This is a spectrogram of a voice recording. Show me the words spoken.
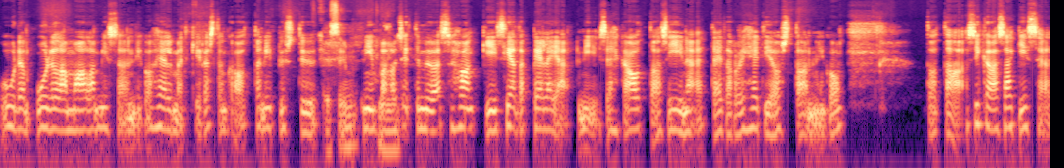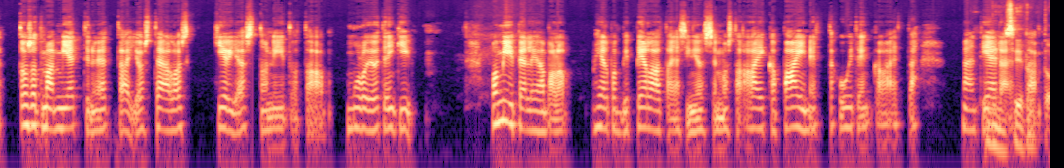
Uuden, Uudellamaalla, missä on niin Helmet-kirjaston kautta, niin pystyy Esim, niin paljon kyllä. sitten myös hankkimaan sieltä pelejä, niin se ehkä auttaa siinä, että ei tarvitse heti ostaa niin kuin, tota, sikaa säkissä. Toisaalta mä oon miettinyt, että jos täällä olisi kirjasto, niin tota, mulla on jotenkin omia pelejä on paljon helpompi pelata ja siinä ei ole semmoista aikapainetta kuitenkaan, että Mä en tiedä, niin, että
